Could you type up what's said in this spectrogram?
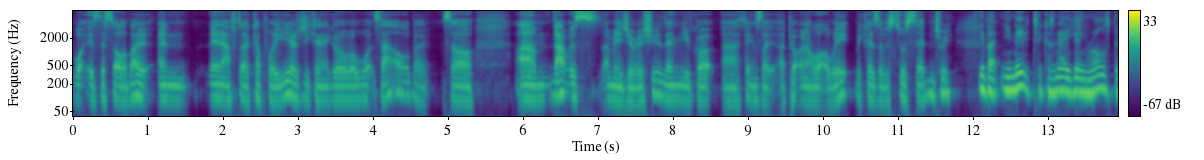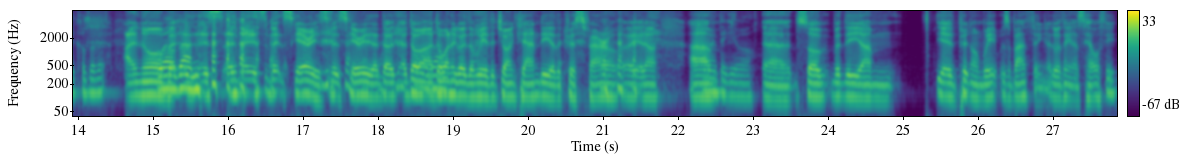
what is this all about? And then after a couple of years, you kind of go, well, what's that all about? So um, that was a major issue. Then you've got uh, things like I put on a lot of weight because I was so sedentary. yeah, but you needed to because now you're getting roles because of it. I know, Well but done. it's it's a, bit, it's a bit scary. It's a bit scary. I don't I don't Well I don't want to go the way of the John Candy or the Chris Farley. uh, you know. I Um, don't think you will. uh, so, but the um, yeah, putting on weight was a bad thing. I don't think that's healthy.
